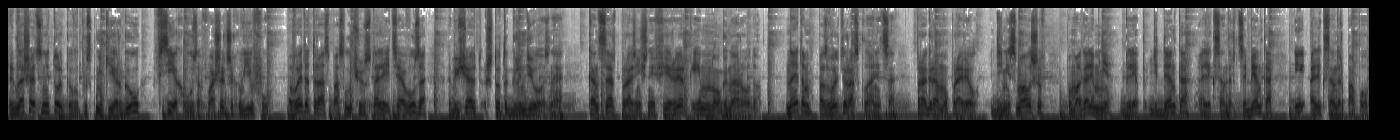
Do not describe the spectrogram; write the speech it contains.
Приглашаются не только выпускники РГУ всех вузов, вошедших в ЮФУ. В этот раз по случаю столетия вуза обещают что-то грандиозное. Концерт, праздничный фейерверк и много народу. На этом позвольте раскланяться. Программу провел Денис Малышев, помогали мне Глеб Диденко, Александр Цыбенко и Александр Попов.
